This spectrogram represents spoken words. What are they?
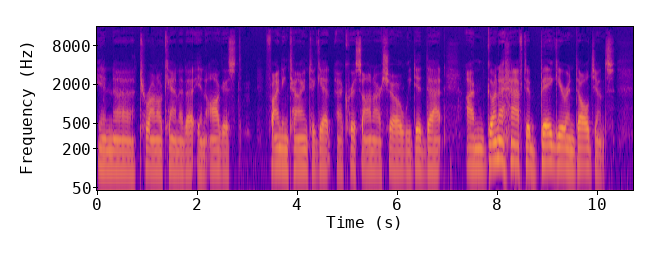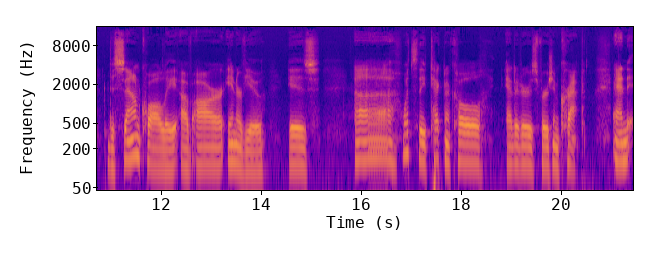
in uh, Toronto, Canada, in August. Finding time to get uh, Chris on our show, we did that. I'm going to have to beg your indulgence the sound quality of our interview is uh, what's the technical editor's version crap. And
